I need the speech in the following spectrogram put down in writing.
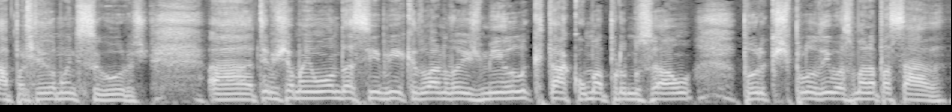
ah, à partida muito seguros. Ah, temos também um Honda Civic do ano 2000 que está com uma promoção porque explodiu a semana passada.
